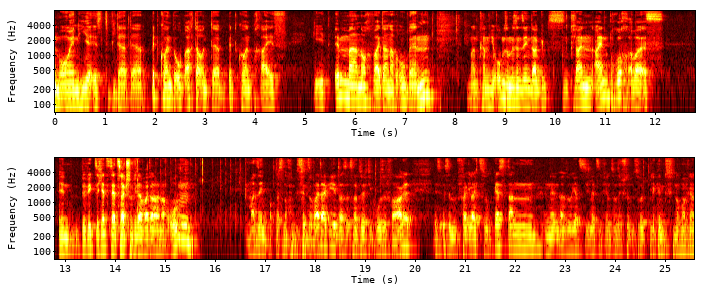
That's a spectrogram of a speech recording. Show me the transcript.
Moin, hier ist wieder der Bitcoin-Beobachter und der Bitcoin-Preis geht immer noch weiter nach oben. Man kann hier oben so ein bisschen sehen, da gibt es einen kleinen Einbruch, aber es bewegt sich jetzt derzeit schon wieder weiter nach oben. Mal sehen, ob das noch ein bisschen so weitergeht, das ist natürlich die große Frage. Es ist im Vergleich zu gestern, also jetzt die letzten 24 Stunden zurückblickend, nochmal wieder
